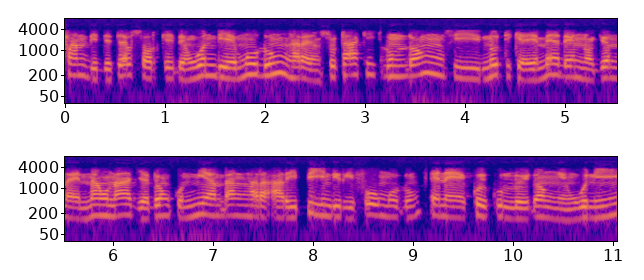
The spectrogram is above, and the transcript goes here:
fanɗi de tel sorte ɗen wondi e muɗum hara en sutaki ɗum ɗon si notike e meɗen no jonna e nawnaje donc niyan ɗan hara ari piyidiri fof muɗum. Ene koye kulloy ɗon en woni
